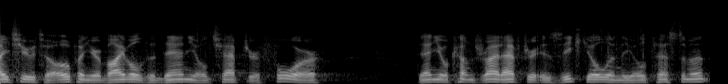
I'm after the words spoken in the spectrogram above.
Invite you to open your Bible to Daniel chapter 4. Daniel comes right after Ezekiel in the Old Testament.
